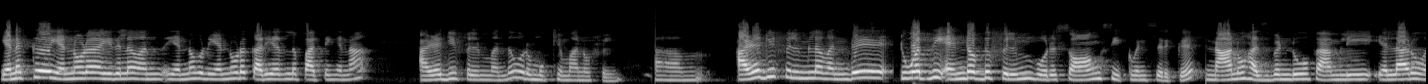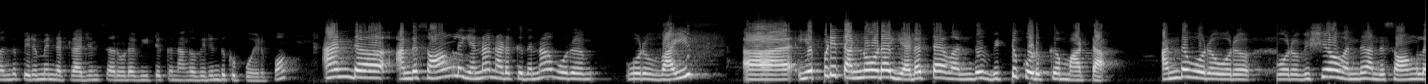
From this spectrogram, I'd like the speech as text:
எனக்கு என்னோட இதில் வந்து என்னோட என்னோட கரியரில் பார்த்தீங்கன்னா அழகி ஃபிலிம் வந்து ஒரு முக்கியமான ஃபிலிம் அழகி ஃபிலிமில் வந்து towards the end of the film ஒரு சாங் சீக்வன்ஸ் இருக்குது நானும் ஹஸ்பண்டும் ஃபேமிலி எல்லாரும் வந்து பிரமிட் நட்ராஜன் சாரோட வீட்டுக்கு நாங்கள் விருந்துக்கு போயிருப்போம். அண்ட் அந்த சாங்ல என்ன நடக்குதுன்னா ஒரு ஒரு வைஃப் எப்படி தன்னோட இடத்த வந்து விட்டு கொடுக்க மாட்டா? அந்த ஒரு ஒரு ஒரு விஷயம் வந்து அந்த சாங்ல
